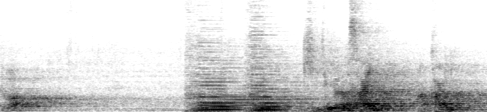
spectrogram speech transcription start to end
では聞いてください。明かり。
